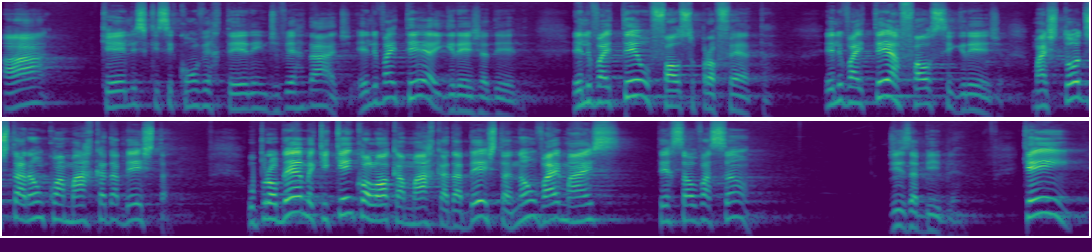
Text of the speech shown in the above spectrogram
aqueles que se converterem de verdade. Ele vai ter a igreja dele. ele vai ter o falso profeta, ele vai ter a falsa igreja, mas todos estarão com a marca da besta. O problema é que quem coloca a marca da besta não vai mais ter salvação, diz a Bíblia. Quem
